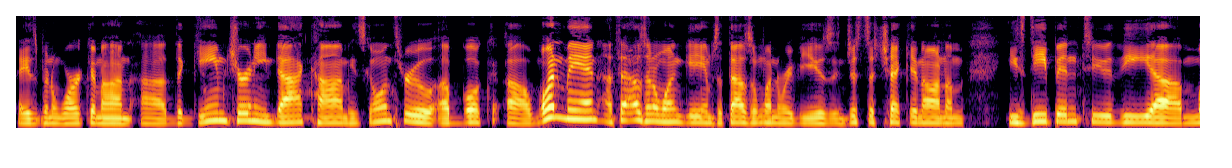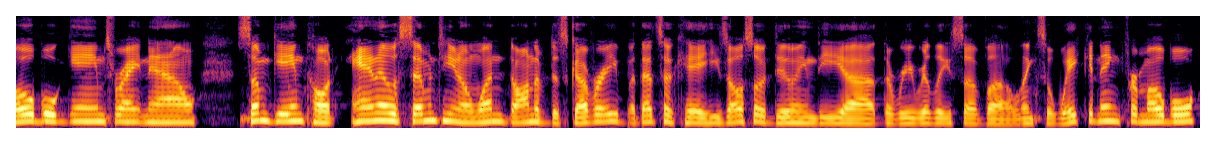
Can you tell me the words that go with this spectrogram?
He's been working on uh, thegamejourney.com. He's going through a book, uh, One Man, 1001 Games, 1001 Reviews. And just to check in on him, he's deep into the uh, mobile games right now. Some game called Anno 1701 Dawn of Discovery, but that's okay. He's also doing the uh, the re release of uh, Link's Awakening for mobile.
